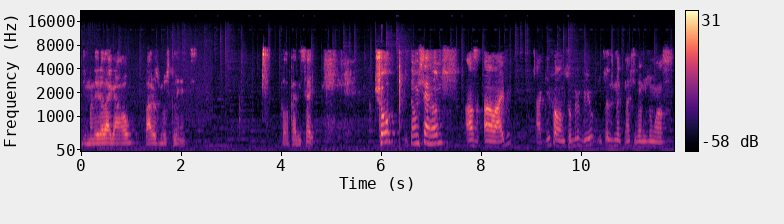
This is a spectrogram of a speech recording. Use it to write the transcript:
de maneira legal para os meus clientes. Colocaria isso aí. Show! Então encerramos as, a live aqui falando sobre o Bill. Infelizmente nós tivemos umas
